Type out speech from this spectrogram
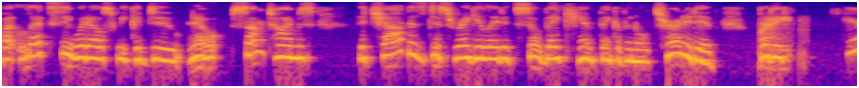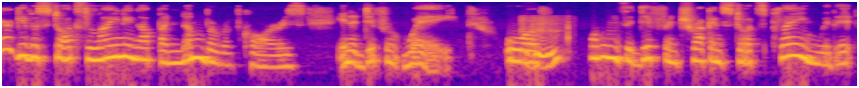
but let's see what else we could do. Now, sometimes the child is dysregulated so they can't think of an alternative. But right. if caregiver starts lining up a number of cars in a different way, or mm-hmm. owns a different truck and starts playing with it,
